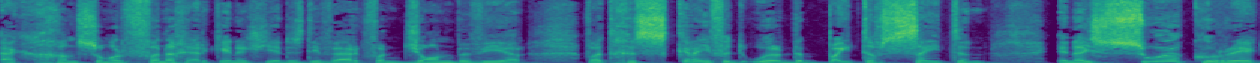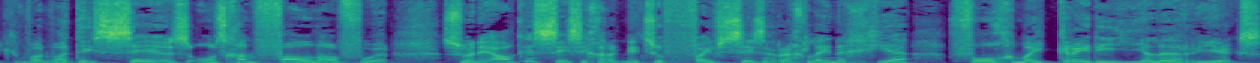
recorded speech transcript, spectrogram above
Ek gaan sommer vinnig erkenning gee. Dis die werk van John Bevere wat geskryf het oor the bait of Satan. En hy's so korrek want wat hy sê is ons gaan val daarvoor. So in elke sessie gaan ek net so 5, 6 riglyne gee. Volg my, kry die hele reeks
